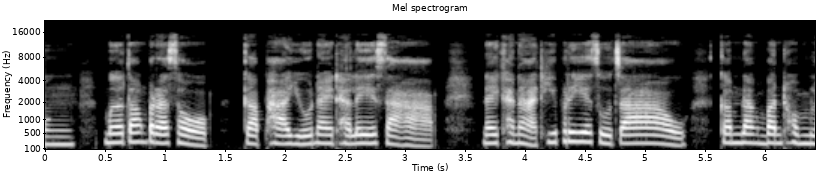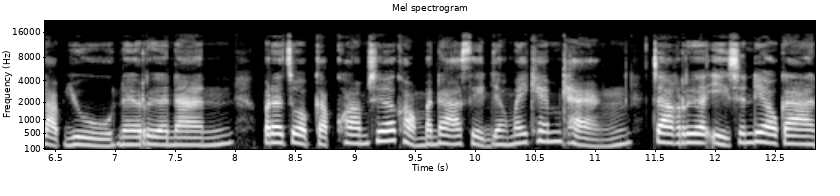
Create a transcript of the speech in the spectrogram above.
ง เมื่อต้องประสบ กับพายุในทะเลสาบ ในขณะที่พระเยซูเจ้ากำลังบรรทมหลับอยู่ในเรือนั้น ประจวบกับความเชื่อของบรรดาศิษย์ยังไม่เข้มแข็ง จากเรืออีกเช่นเดียวกัน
